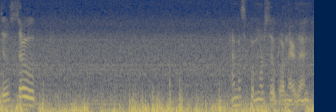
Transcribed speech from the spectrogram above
still soap. I must have put more soap on there then.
